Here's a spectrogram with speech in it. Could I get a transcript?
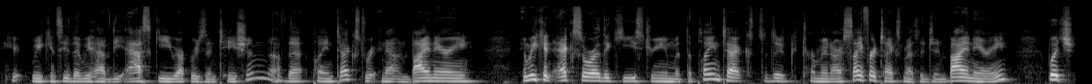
Here we can see that we have the ASCII representation of that plain text written out in binary, And we can XOR the key stream with the plain text to determine our ciphertext message in binary, which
